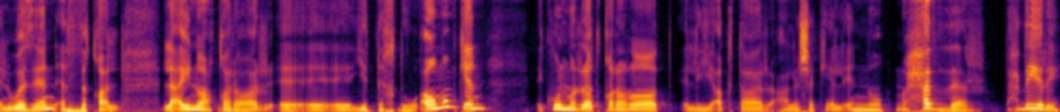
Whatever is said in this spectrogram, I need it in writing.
الوزن الثقل لأي نوع قرار آه، آه، يتخذوه. أو ممكن يكون مرات قرارات اللي هي أكثر على شكل إنه نحذر تحذيري.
